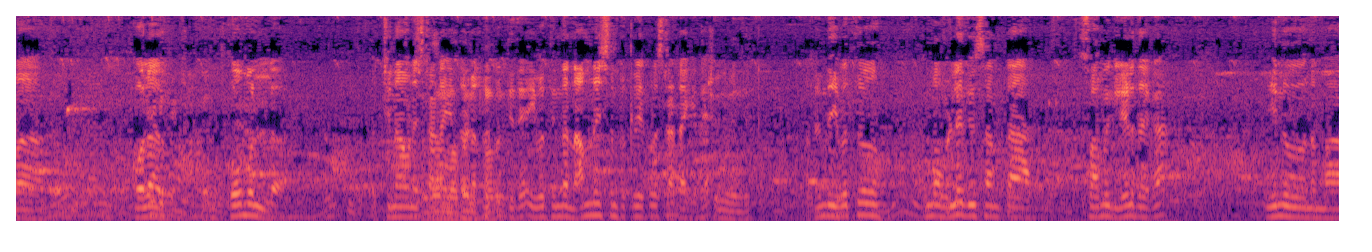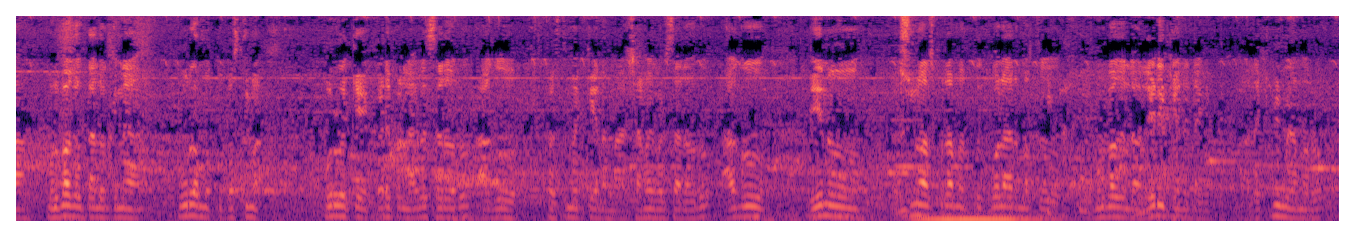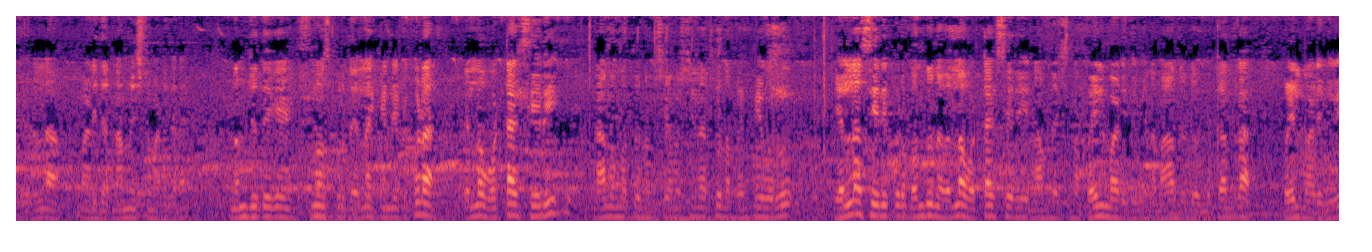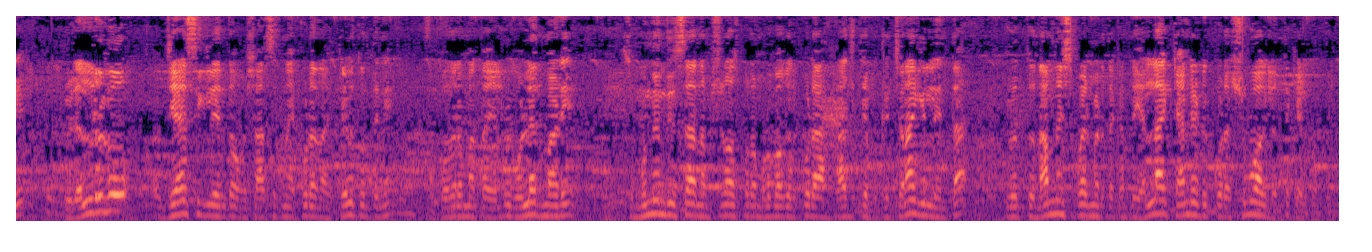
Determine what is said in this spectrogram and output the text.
ನಮ್ಮ ಕೋಲಾರ ಕೋಮಲ್ ಚುನಾವಣೆ ಸ್ಟಾರ್ಟ್ ಆಗಿದೆ ಗೊತ್ತಿದೆ. ಇವತ್ತಿಂದ ನಾಮಿನೇಷನ್ ಪ್ರಕ್ರಿಯೆ ಕೂಡ ಸ್ಟಾರ್ಟ್ ಆಗಿದೆ. ಅದರಿಂದ ಇವತ್ತು ತುಂಬ ಒಳ್ಳೆ ದಿವಸ ಅಂತ ಸ್ವಾಮಿಗಳು ಹೇಳಿದಾಗ ಏನು ನಮ್ಮ ಮುಳಬಾಗಲ್ ತಾಲೂಕಿನ ಪೂರ್ವ ಮತ್ತು ಪಶ್ಚಿಮ ಪೂರ್ವಕ್ಕೆ ಕಡಪಲ್ಲಿ ನಾಗೇಶ್ ಸರ್ ಅವರು ಹಾಗೂ ಪಶ್ಚಿಮಕ್ಕೆ ನಮ್ಮ ಶ್ಯಾಮೇಗೌಡ ಸರ್ ಅವರು ಹಾಗೂ ಏನು ಶ್ರೀನಿವಾಸಪುರ ಮತ್ತು ಕೋಲಾರ ಮತ್ತು ಮುಳಬಾಗಲ್ ಲೇಡಿ ಕ್ಯಾಂಡಿಡೇಟ್ ಆಗಿತ್ತು ಲಕ್ಷ್ಮೀ ಮೇಡಮ್ ಅವರು ಇವರೆಲ್ಲ ಮಾಡಿದ್ದಾರೆ ನಾಮಿನೇಷನ್ ಮಾಡಿದ್ದಾರೆ. ನಮ್ಮ ಜೊತೆಗೆ ಶ್ರೀನಿವಾಸಪುರದ ಎಲ್ಲ ಕ್ಯಾಂಡಿಡೇಟ್ ಕೂಡ ಎಲ್ಲ ಒಟ್ಟಾಗಿ ಸೇರಿ ನಾನು ಮತ್ತು ನಮ್ಮ ಶ್ರೀನಾಥ್, ನಮ್ಮ ಎಂ ಪಿ ಅವರು ಎಲ್ಲ ಸೇರಿ ಕೂಡ ಬಂದು ನಾವೆಲ್ಲ ಒಟ್ಟಾಗಿ ಸೇರಿ ನಾಮಿನೇಷನ್ ಫೈಲ್ ಮಾಡಿದ್ದೀವಿ ನಮ್ಮ ಆಂಧ್ರದ ಮುಖಾಂತರ ಫೈಲ್ ಮಾಡಿದ್ದೀವಿ ಇವರೆಲ್ಲರಿಗೂ ಜಯ ಸಿಗಲಿ ಅಂತ ಒಬ್ಬ ಶಾಸಕನ ಕೂಡ ನಾನು ಕೇಳ್ಕೊತೀನಿ. ಕೋದರ ಮಾತ ಎಲ್ರಿಗೂ ಒಳ್ಳೇದು ಮಾಡಿ. ಸೊ ಮುಂದಿನ ದಿವಸ ನಮ್ಮ ಶ್ರೀನಿವಾಸಪುರ ಮುಳುಬಾಗಲು ಕೂಡ ರಾಜಕೀಯ ಬಗ್ಗೆ ಚೆನ್ನಾಗಿರಲಿ ಅಂತ ಇವತ್ತು ನಾಮಿನೇಷನ್ ಫೈಲ್ ಮಾಡಿರ್ತಕ್ಕಂಥ ಎಲ್ಲ ಕ್ಯಾಂಡಿಡೇಟ್ ಕೂಡ ಶುಭವಾಗಲಿ ಅಂತ ಕೇಳ್ಕೊತೀನಿ.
